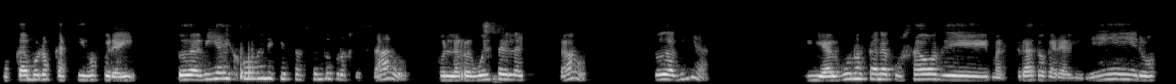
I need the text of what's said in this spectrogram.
buscamos los castigos por ahí. Todavía hay jóvenes que están siendo procesados con la revuelta del año todavía. Y algunos están acusados de maltrato a carabineros,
